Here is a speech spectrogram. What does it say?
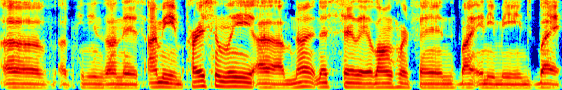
of opinions on this. I mean, personally, uh, I'm not necessarily a Longhorn fan by any means, but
